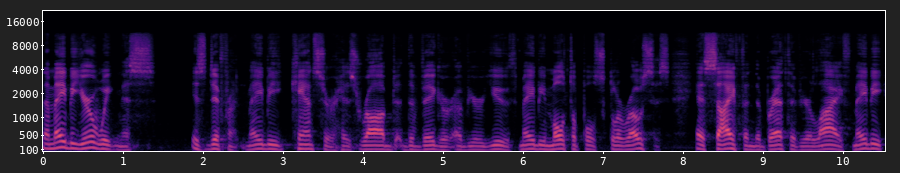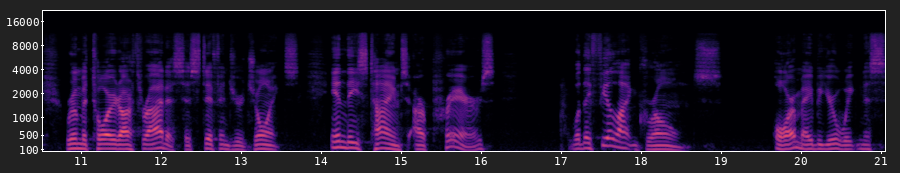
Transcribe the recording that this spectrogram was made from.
Now, maybe your weakness is different. Maybe cancer has robbed the vigor of your youth. Maybe multiple sclerosis has siphoned the breath of your life. Maybe rheumatoid arthritis has stiffened your joints. In these times, our prayers, well, they feel like groans. Or maybe your weakness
